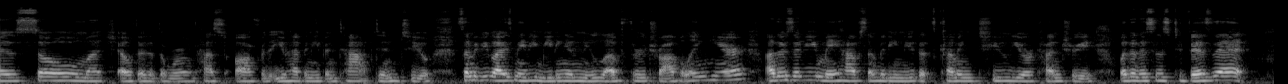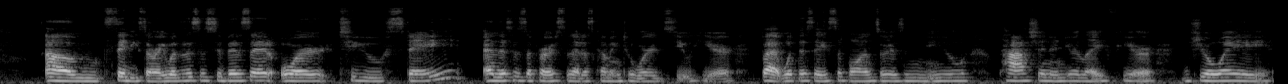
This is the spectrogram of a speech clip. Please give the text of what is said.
is so much out there that the world has to offer that you haven't even tapped into. Some of you guys may be meeting a new love through traveling here. Others of you may have somebody new that's coming to your country, whether this is to visit, um, city, sorry, whether this is to visit or to stay. And this is the person that is coming towards you here. But with this Ace of Wands, there is new passion in your life here, joy,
